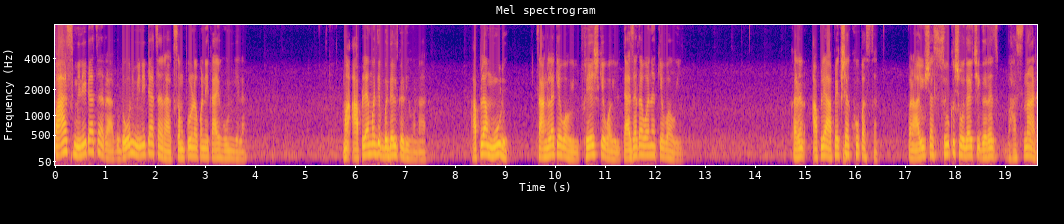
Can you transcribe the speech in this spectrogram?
पाच मिनिटाचा राग दोन मिनिटाचा राग संपूर्णपणे काय होऊन गेला? मग आपल्यामध्ये बदल कधी होणार? आपला मूड चांगला केव्हा होईल? फ्रेश केव्हा होईल? ताजातवाना केव्हा होईल? कारण आपल्या अपेक्षा खूप असतात. पण आयुष्यात सुख शोधायची गरज भासणार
